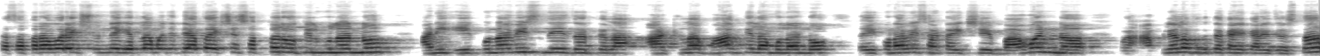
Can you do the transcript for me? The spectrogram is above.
तर सतरावर एक शून्य घेतला म्हणजे ते आता एकशे सत्तर होतील मुलांनो. आणि एकोणावीस ने जर त्याला आठला भाग दिला मुलांनो तर एकोणावीस आठ एकशे बावन्न. आपल्याला फक्त काय करायचं असतं?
